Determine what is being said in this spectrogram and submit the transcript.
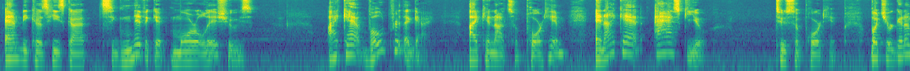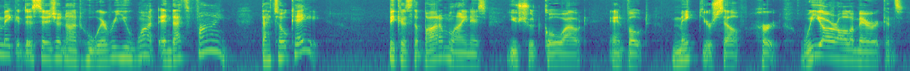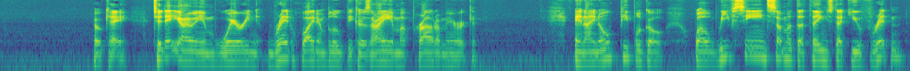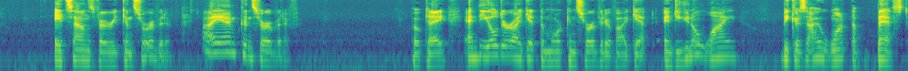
and because he's got significant moral issues, I can't vote for the guy. I cannot support him, and I can't ask you to support him. But you're going to make a decision on whoever you want, and that's fine. That's okay. Because the bottom line is you should go out and vote. Make yourself heard. We are all Americans. Okay? Today I am wearing red, white, and blue because I am a proud American. And I know people go, Well, we've seen some of the things that you've written. It sounds very conservative. I am conservative. Okay? And the older I get, the more conservative I get. And do you know why? Because I want the best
